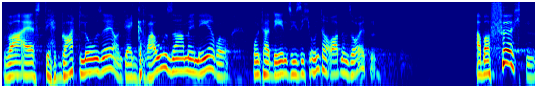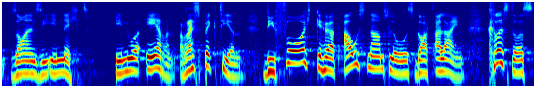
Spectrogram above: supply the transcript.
war es der gottlose und der grausame Nero, unter den sie sich unterordnen sollten. Aber fürchten sollen sie ihn nicht, ihn nur ehren, respektieren. Die Furcht gehört ausnahmslos Gott allein. Christus,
